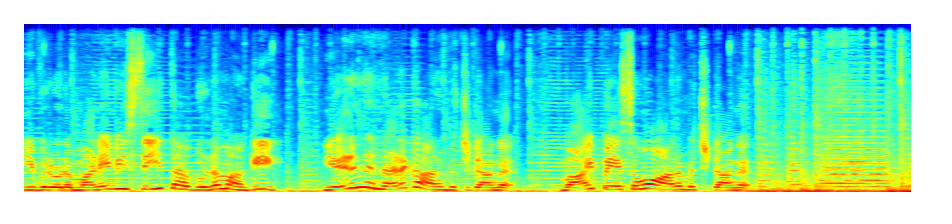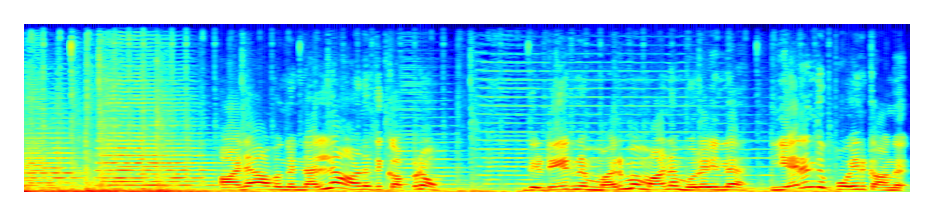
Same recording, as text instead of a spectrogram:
இவரோட மனைவி சீதா குணமாகி எழுந்து நடக்க ஆரம்பிச்சிட்டாங்க. வாய் பேசவும் ஆரம்பிச்சிட்டாங்க. ஆனா அவங்க நல்லா ஆனதுக்கு அப்புறம் திடீர்னு மர்மமான முறையில இறந்து போயிருக்காங்க.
